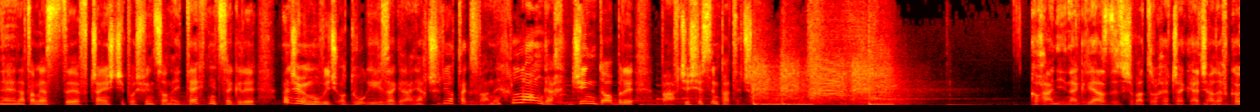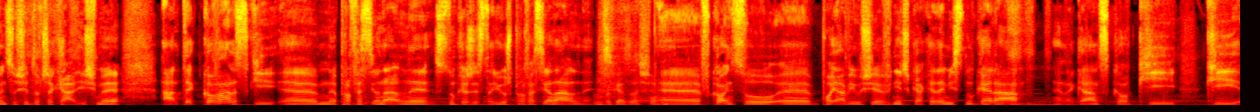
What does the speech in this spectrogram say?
E, Natomiast e, w części poświęconej technice gry będziemy mówić o długich zagraniach, czyli o tak zwanych longach. Dzień dobry, bawcie się sympatycznie. Kochani, na gwiazdy trzeba trochę czekać, ale w końcu się doczekaliśmy. Antek Kowalski, em, profesjonalny snookerzysta, już profesjonalny. Zgadza się. E, w końcu e, pojawił się w Niczkę Akademii Snookera, elegancko, kij, kij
